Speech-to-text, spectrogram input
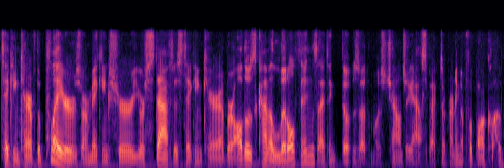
taking care of the players or making sure your staff is taken care of or all those kind of little things. I think those are the most challenging aspects of running a football club.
